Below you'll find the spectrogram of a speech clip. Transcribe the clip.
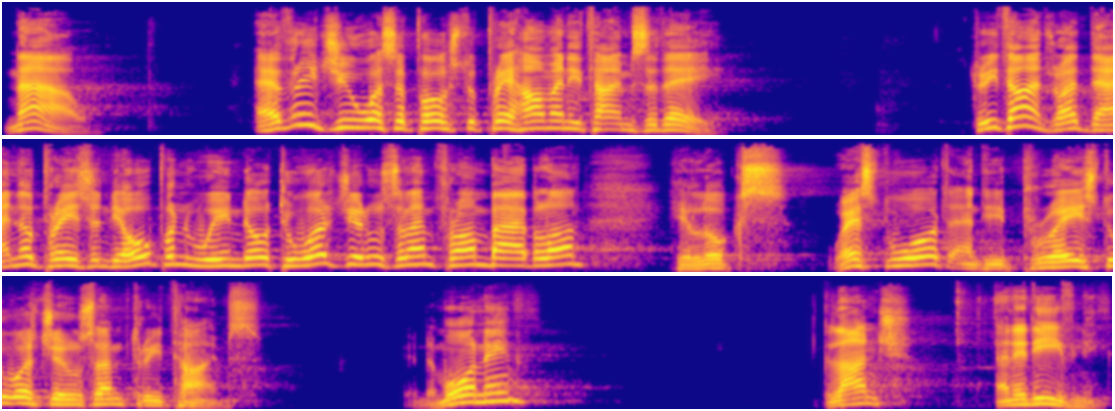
Now, Every Jew was supposed to pray how many times a day? Three times, right? Daniel prays in the open window towards Jerusalem from Babylon. He looks westward and he prays towards Jerusalem three times. In the morning, lunch, and at evening,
